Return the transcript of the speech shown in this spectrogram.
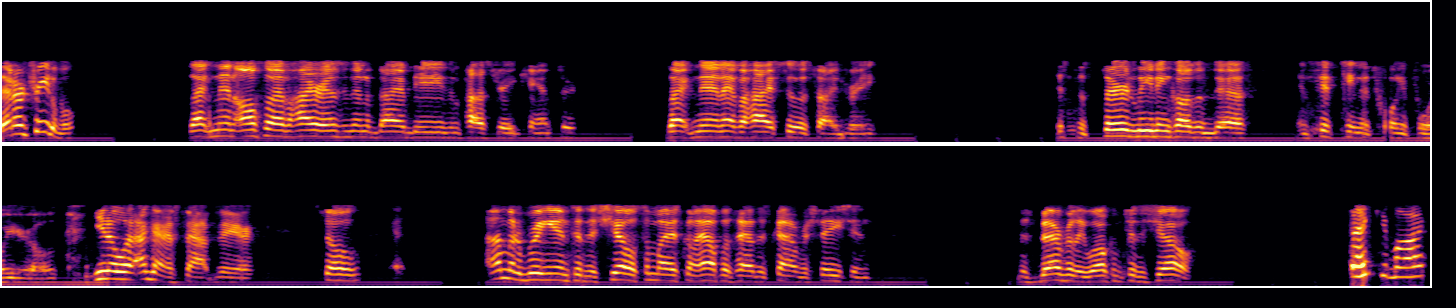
that are treatable. Black men also have a higher incidence of diabetes and prostate cancer. Black men have a high suicide rate. It's the third leading cause of death in 15 to 24 year olds. You know what? I got to stop there. So I'm going to bring into the show somebody that's going to help us have this conversation. Miss Beverly, welcome to the show. Thank you, Mark.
